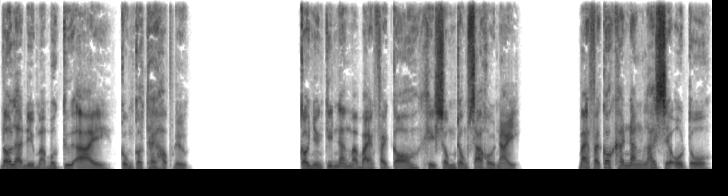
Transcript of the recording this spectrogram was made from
Đó là điều mà bất cứ ai cũng có thể học được. Có những kỹ năng mà bạn phải có khi sống trong xã hội này. Bạn phải có khả năng lái xe ô tô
